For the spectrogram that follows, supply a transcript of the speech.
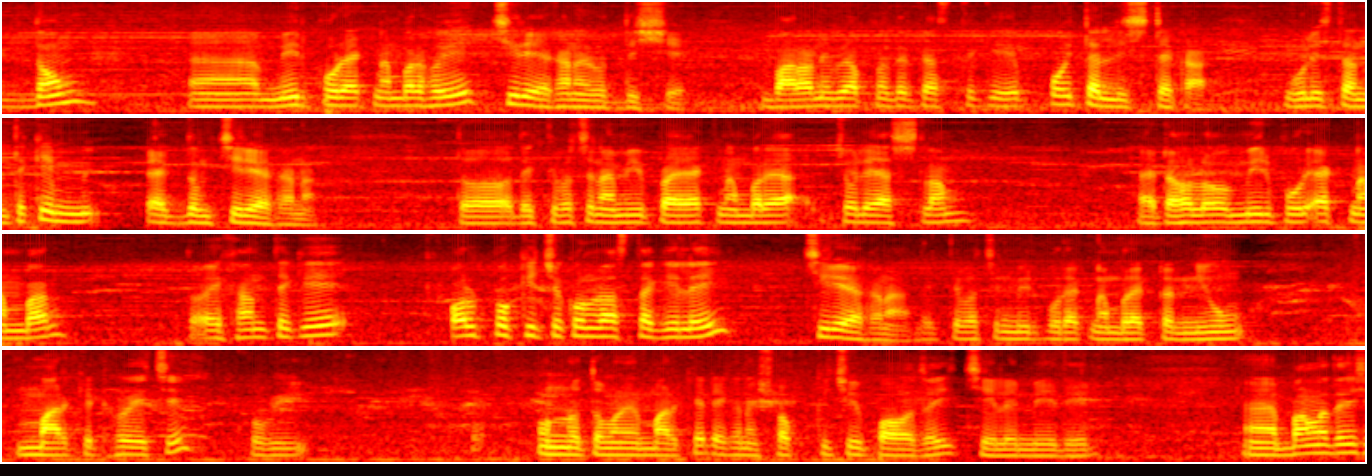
একদম মিরপুর এক নম্বর হয়ে চিড়িয়াখানার উদ্দেশ্যে। ভাড়া নেবে আপনাদের কাছ থেকে পঁয়তাল্লিশ টাকা গুলিস্তান থেকে একদম চিড়িয়াখানা। তো দেখতে পাচ্ছেন আমি প্রায় এক নম্বরে চলে আসলাম। এটা হলো মিরপুর এক নাম্বার। তো এখান থেকে অল্প কিছুক্ষণ রাস্তা গেলেই চিড়িয়াখানা। দেখতে পাচ্ছেন মিরপুর এক নম্বর একটা নিউ মার্কেট হয়েছে। খুবই উন্নত মানের মার্কেট। এখানে সব কিছুই পাওয়া যায় ছেলে মেয়েদের। বাংলাদেশ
